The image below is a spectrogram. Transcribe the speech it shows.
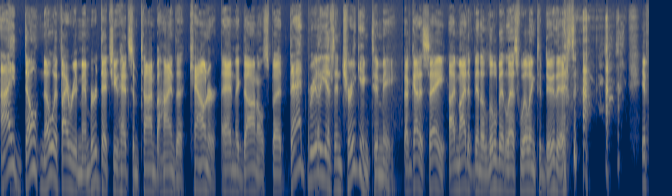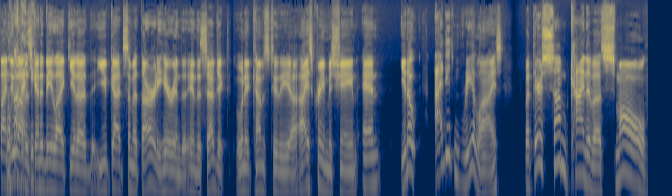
I don't know if I remembered that you had some time behind the counter at McDonald's, but that really is intriguing to me. I've got to say, I might have been a little bit less willing to do this. if I knew Why? I was going to be like, you know, you've got some authority here in the in the subject when it comes to the uh, ice cream machine, and you know, I didn't realize, but there's some kind of a small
